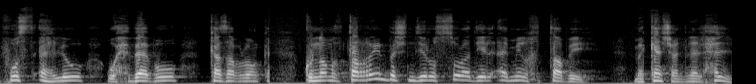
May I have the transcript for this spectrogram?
في وسط أهله وحبابه كازابلانكا. كنا مضطرين باش نديروا الصورة ديال امين الخطابي ما كانش عندنا الحل.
